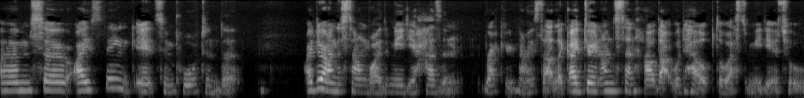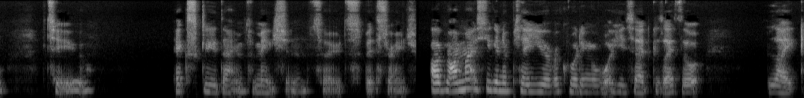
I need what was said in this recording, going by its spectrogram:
Um, so I think it's important that I don't understand why the media hasn't recognized that. Like, I don't understand how that would help the Western media at all to exclude that information. So it's a bit strange. I'm, I'm actually going to play you a recording of what he said because I thought, like,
